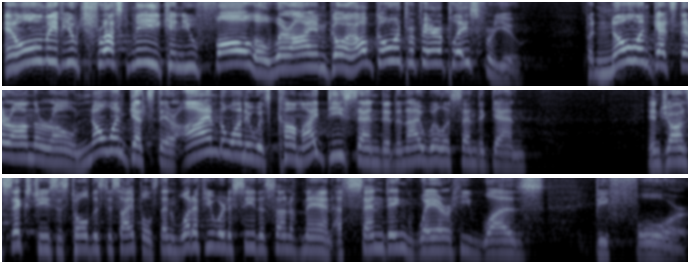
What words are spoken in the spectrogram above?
And only if you trust me can you follow where I am going. I'll go and prepare a place for you. But no one gets there on their own. No one gets there. I'm the one who has come. I descended and I will ascend again. In John 6, Jesus told his disciples, Then what if you were to see the Son of Man ascending where he was before?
